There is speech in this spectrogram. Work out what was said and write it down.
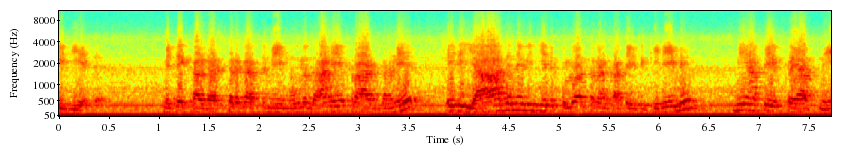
විදියට මෙතෙක් කල් ගස් කරගත්ත මේ මූල ධානයේ ප්‍රාග්ධනයේ ඒක yaadෙන විදියට පුළුවන් තරම් කටයුතු කිරීමෙන් මේ අපේ ප්‍රයත්නය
